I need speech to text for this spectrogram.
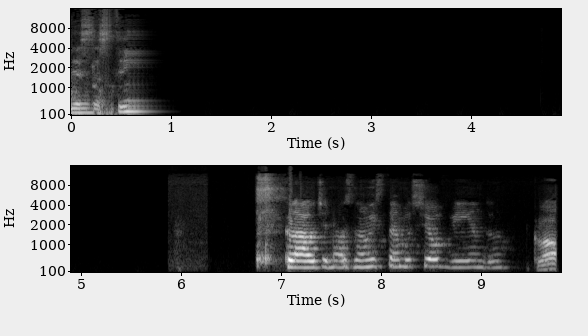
Dessas 30 Cláudio, nós não estamos te ouvindo. Cláudio.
